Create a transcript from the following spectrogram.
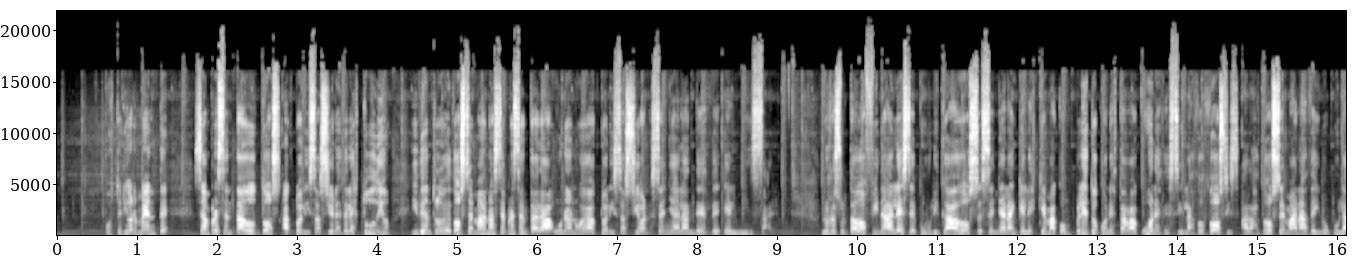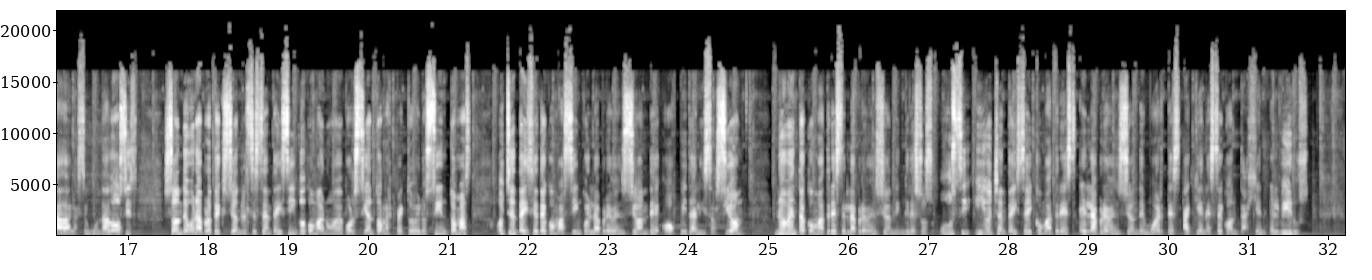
Posteriormente, se han presentado dos actualizaciones del estudio y dentro de dos semanas se presentará una nueva actualización, señalan desde el MinSal. Los resultados finales publicados señalan que el esquema completo con esta vacuna, es decir, las dos dosis a las dos semanas de inoculada la segunda dosis, son de una protección del 65,9% respecto de los síntomas, 87,5% en la prevención de hospitalización, 90,3% en la prevención de ingresos UCI y 86,3% en la prevención de muertes a quienes se contagien el virus.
